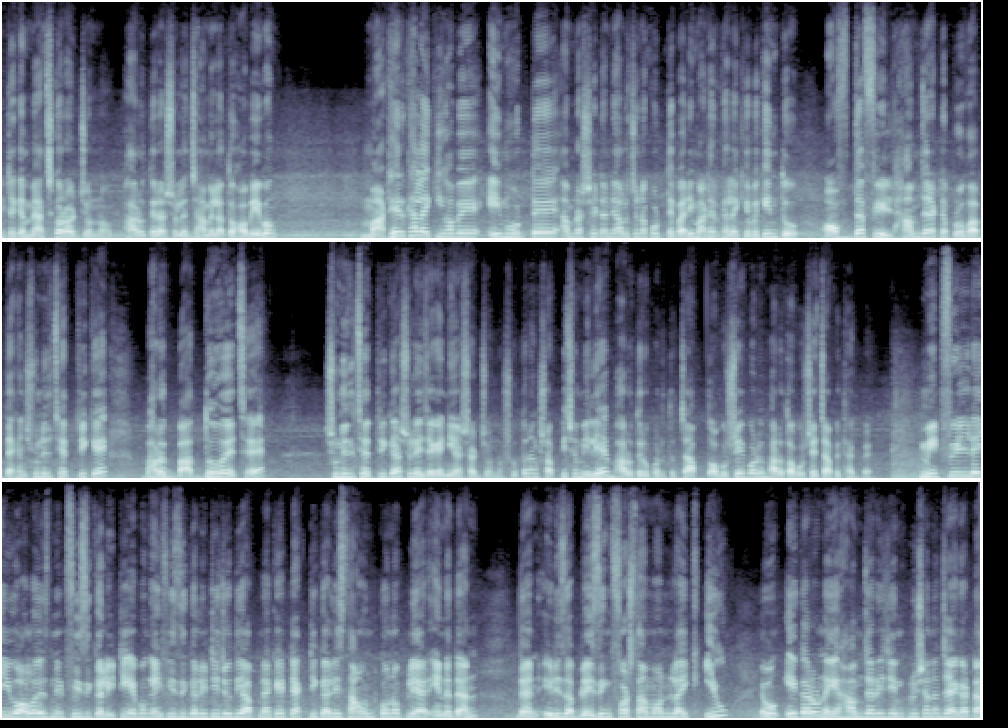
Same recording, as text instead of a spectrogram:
এটাকে ম্যাচ করার জন্য ভারতের আসলে ঝামেলা তো হবে এবং মাঠের খেলায় কি হবে এই মুহূর্তে আমরা সেটা নিয়ে আলোচনা করতে পারি, মাঠের খেলায় কী হবে কিন্তু অফ দ্য ফিল্ড হামজার একটা প্রভাব। দেখেন সুনীল ছেত্রীকে ভারত বাধ্য হয়েছে সুনীল ছেত্রীকে আসলে এই জায়গায় নিয়ে আসার জন্য। সুতরাং সব কিছু মিলিয়ে ভারতের উপরে তো চাপ তো অবশ্যই পড়বে, ভারত অবশ্যই চাপে থাকবে। মিডফিল্ডে ইউ অলওয়েজ নিড ফিজিক্যালিটি এবং এই ফিজিক্যালিটি যদি আপনাকে ট্যাকটিক্যালি সাউন্ড কোনো প্লেয়ার এনে দেন then it is a blessing for someone like you এবং এ কারণে হামজার এই যে ইনক্লুশনের জায়গাটা,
